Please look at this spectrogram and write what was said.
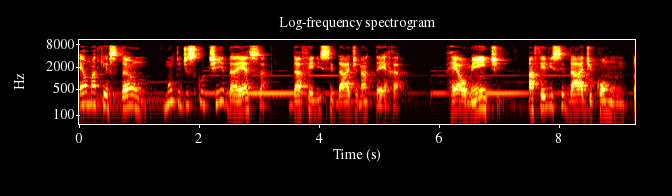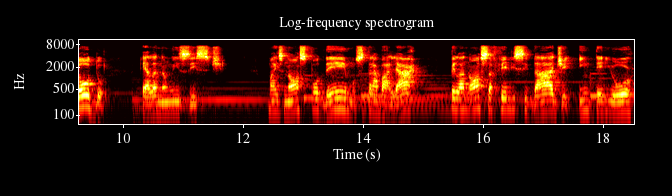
É uma questão muito discutida essa da felicidade na Terra realmente a felicidade como um todo, ela não existe. Mas nós podemos trabalhar pela nossa felicidade interior,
